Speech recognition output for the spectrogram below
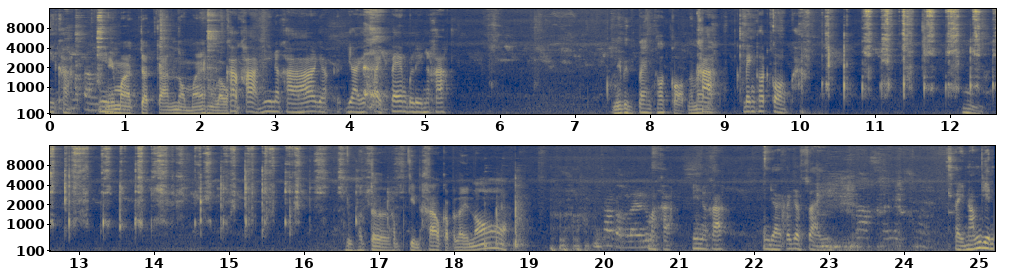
นี่ค่ะ นี่นี่มาจัดการหน่อไม้ของเราคค่ะรับค่ะนี่นะคะยายยายจะใส่แป้งไปเลยนะคะ นี่เป็นแป้งทอดกรอบนะแม่ค่ะนะแป้งทอดกรอบค่ะ อืมดูพัตเตอร์ครับกินข้าวกับอะไรเนาะมาค่ะ นี่นะคะ คุณยายก็จะใส่ ใส่น้ำเย็น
